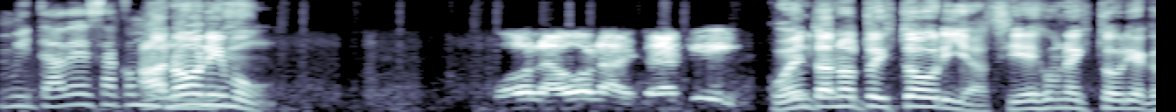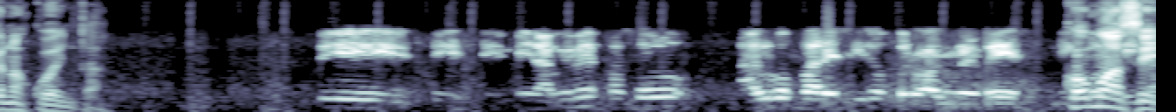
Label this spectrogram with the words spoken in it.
Mitad de esa como. Anónimo. Hola, hola, estoy aquí. Cuéntanos tu historia, si es una historia que nos cuenta. Sí, sí, sí. Mira, a mí me pasó algo parecido, pero al revés. Mi ¿Cómo así?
